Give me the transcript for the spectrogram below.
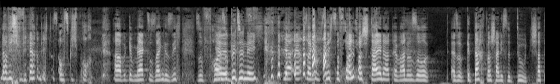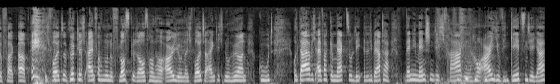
habe ich, während ich das ausgesprochen habe, gemerkt, so sein Gesicht so voll, also bitte nicht. ja, er hat sein Gesicht so voll versteinert. Er war nur so, also gedacht wahrscheinlich so, dude, shut the fuck up. Ich wollte wirklich einfach nur eine Floskel raushauen, how are you? Und ich wollte eigentlich nur hören, gut. Und da habe ich einfach gemerkt, so, Li- Liberta, wenn die Menschen dich fragen, how are you, wie geht's dir, ja,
